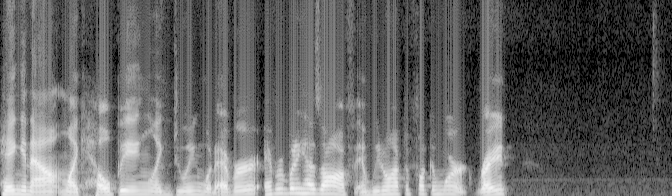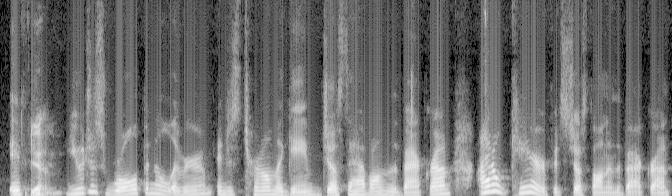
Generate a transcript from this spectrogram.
hanging out and like helping like doing whatever everybody has off and we don't have to fucking work right? If Yeah. you just roll up in the living room and just turn on the game just to have on in the background i don't care if it's just on in the background.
